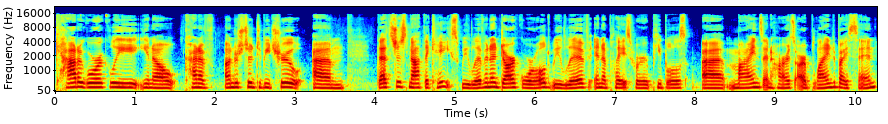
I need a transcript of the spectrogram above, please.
categorically, you know, kind of understood to be true. Um that's just not the case. We live in a dark world. We live in a place where people's uh, minds and hearts are blinded by sin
